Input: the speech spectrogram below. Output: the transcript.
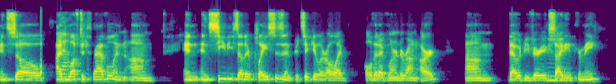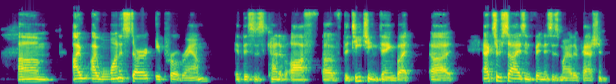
And so I'd love to travel and, um, and, and see these other places in particular, all I've, all that I've learned around art. Um, that would be very mm-hmm. exciting mm-hmm. for me. Um, I, I want to start a program. This is kind of off of the teaching thing, but uh, exercise and fitness is my other passion,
